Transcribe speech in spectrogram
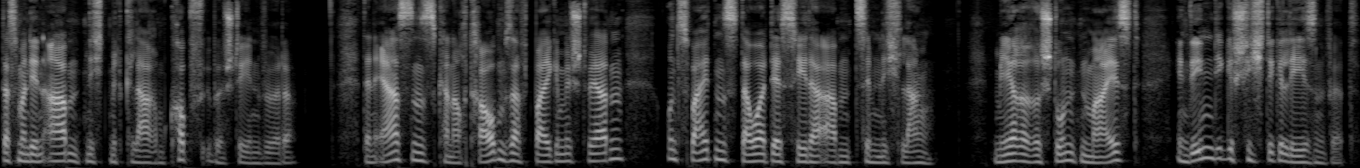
dass man den Abend nicht mit klarem Kopf überstehen würde. Denn erstens kann auch Traubensaft beigemischt werden und zweitens dauert der Sederabend ziemlich lang. Mehrere Stunden meist, in denen die Geschichte gelesen wird,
